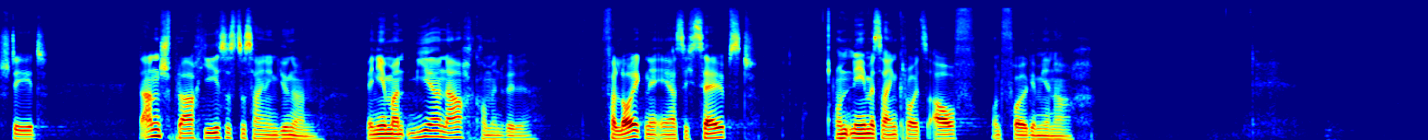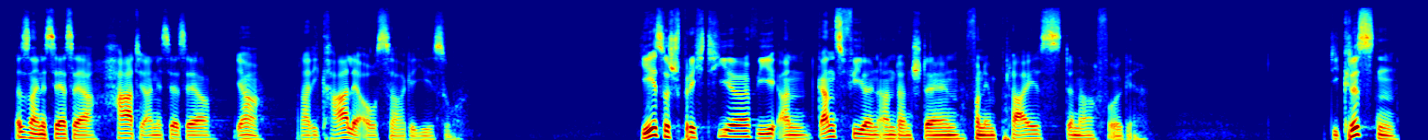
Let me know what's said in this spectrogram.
steht, dann sprach Jesus zu seinen Jüngern, wenn jemand mir nachkommen will, verleugne er sich selbst und nehme sein Kreuz auf und folge mir nach. Das ist eine sehr, sehr harte, eine sehr, sehr ja, radikale Aussage Jesu. Jesus spricht hier, wie an ganz vielen anderen Stellen, von dem Preis der Nachfolge. Die Christen,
